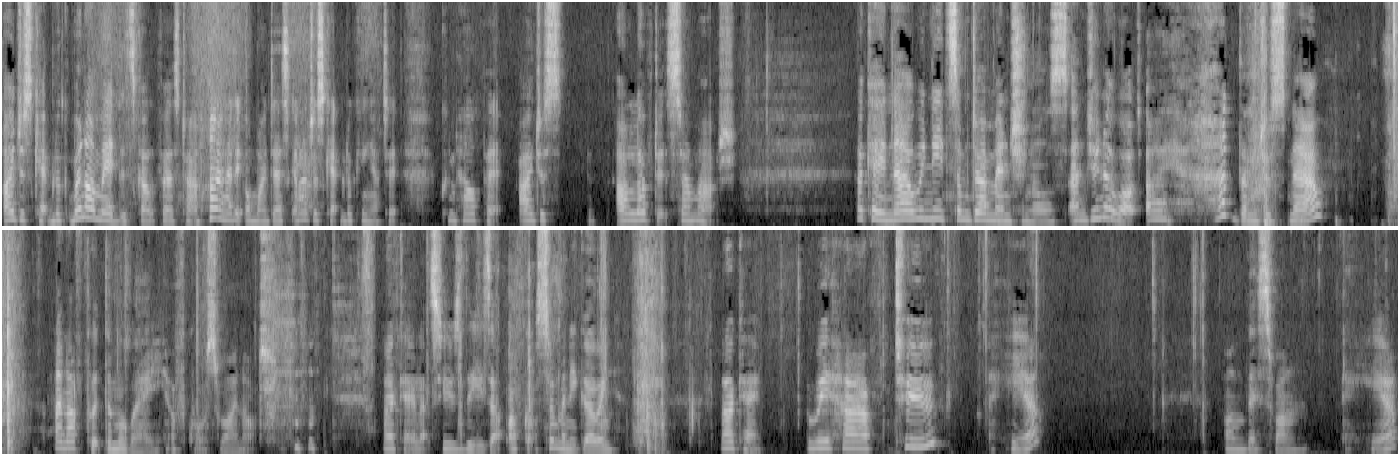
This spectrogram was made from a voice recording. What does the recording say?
I just kept looking. When I made this card the first time, I had it on my desk and I just kept looking at it. Couldn't help it. I just, I loved it so much. Okay, now we need some dimensionals. And you know what? I had them just now. And I've put them away. Of course, why not? okay, let's use these up. I've got so many going. Okay, we have two here. On this one here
